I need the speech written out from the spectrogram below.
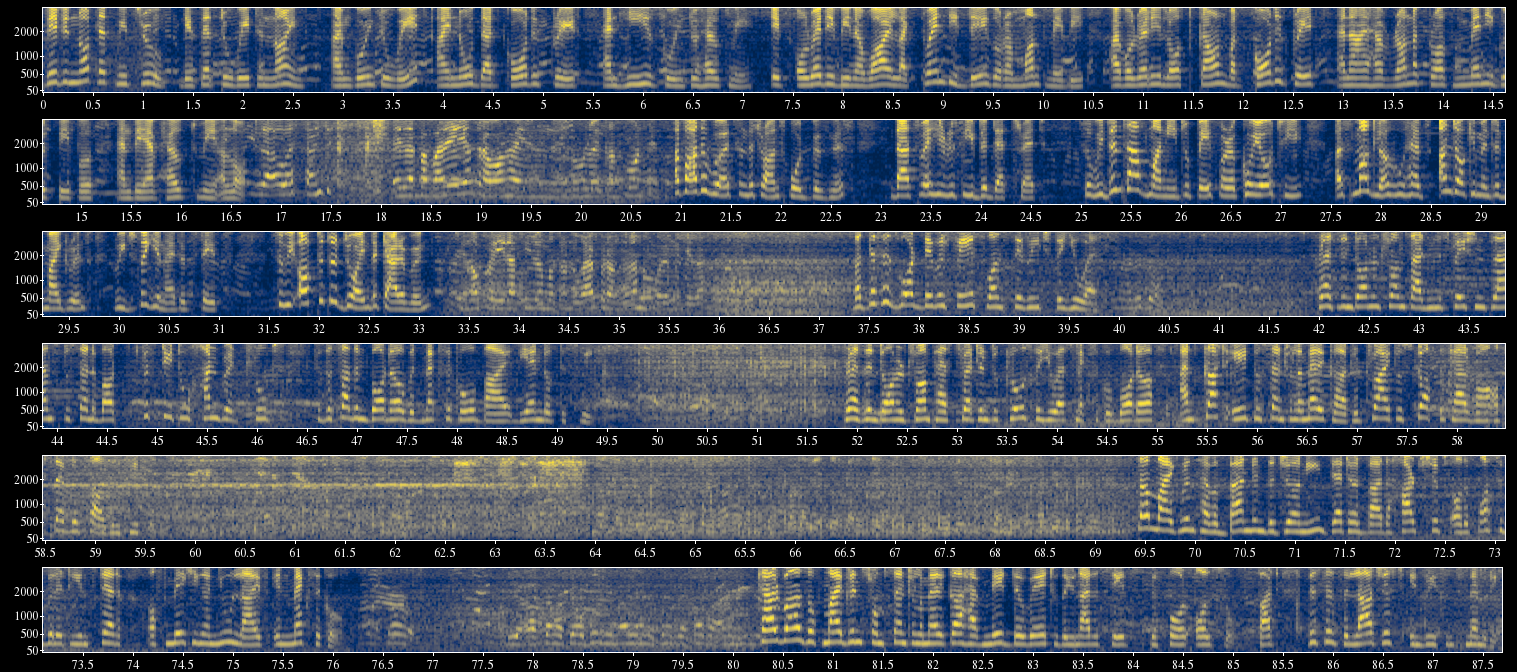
They did not let me through. They said to wait in line. I'm going to wait. I know that God is great and He is going to help me. It's already been a while, like 20 days or a month maybe. I've already lost count, but God is great and I have run across many good people and they have helped me a lot. Her father works in the transport business. That's where he received a death threat. So we didn't have money to pay for a coyote, a smuggler who helps undocumented migrants reach the United States. So we opted to join the caravan. But this is what they will face once they reach the US. President Donald Trump's administration plans to send about 50 to 100 troops to the southern border with Mexico by the end of this week. President Donald Trump has threatened to close the US Mexico border and cut aid to Central America to try to stop the caravan of several thousand people. Some migrants have abandoned the journey, deterred by the hardships or the possibility instead of making a new life in Mexico. Caravans of migrants from Central America have made their way to the United States before also, but this is the largest in recent memory.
